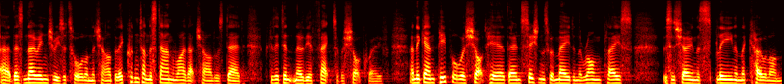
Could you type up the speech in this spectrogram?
uh, there's no injuries at all on the child, but they couldn't understand why that child was dead because they didn't know the effect of a shockwave. And again, people were shot here, their incisions were made in the wrong place. This is showing the spleen and the colon.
